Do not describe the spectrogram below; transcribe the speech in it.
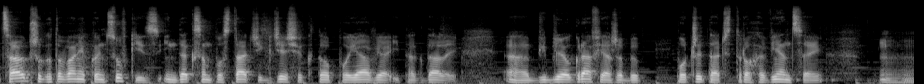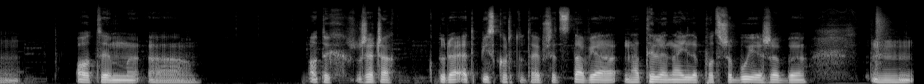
całe przygotowanie końcówki z indeksem postaci, gdzie się kto pojawia i tak dalej. E, bibliografia, żeby poczytać trochę więcej mm, o tym, o tych rzeczach, które Ed Piskor tutaj przedstawia na tyle, na ile potrzebuje, żeby mm,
